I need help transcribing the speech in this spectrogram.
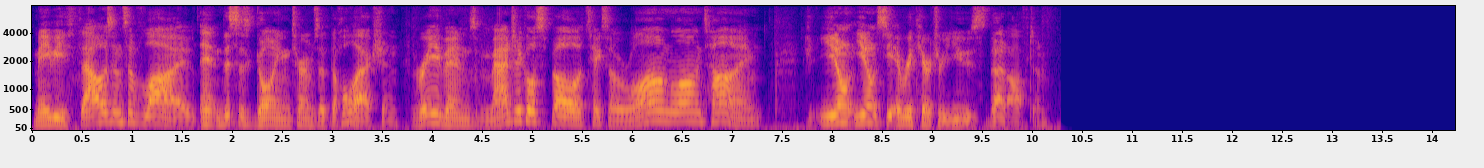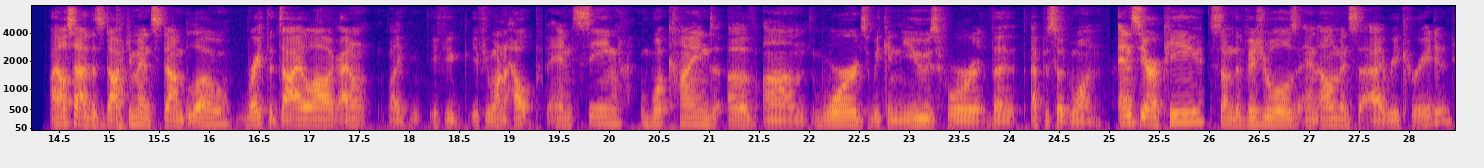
maybe thousands of lives. And this is going in terms of the whole action. Raven's magical spell takes a long, long time. You don't you don't see every character use that often. I also have this documents down below. Write the dialogue. I don't like if you if you want to help and seeing what kind of um, words we can use for the episode one. Ncrp some of the visuals and elements that i recreated.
